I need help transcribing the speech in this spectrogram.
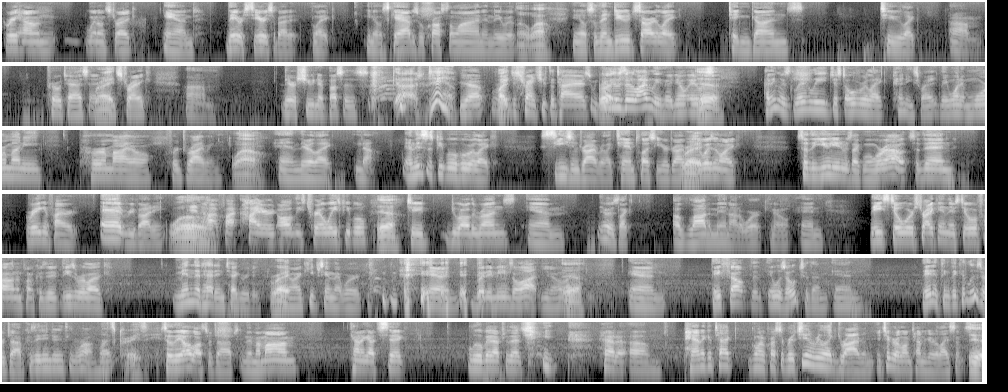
greyhound went on strike and they were serious about it like you know scabs would cross the line and they were Oh wow. you know so then dudes started like taking guns to like um protest and, Right. and strike um they were shooting at buses Gosh, damn. yeah right Like- just trying to shoot the tires Right. it was their livelihood you know it was I think it was literally just over like pennies, right? They wanted more money per mile for driving. Wow. And they're like, no. And this is people who are like seasoned driver, like 10 plus year drivers. Right. It wasn't like, so the union was like, well, we're out. So then Reagan fired everybody Whoa. and hi- fi- hired all these trailways people yeah. to do all the runs, and there was like a lot of men out of work, you know, and they still were striking. They still were filing employment because these were like men that had integrity. Right. You know, I keep saying that word, and but it means a lot, you know. like- yeah. and they felt that it was owed to them, and they didn't think they could lose their job because they didn't do anything wrong, right? That's crazy. So they all lost their jobs, and then my mom kind of got sick. A little bit after that, she had a um, panic attack going across the bridge. She didn't really like driving. It took her a long time to get her license. Yeah.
